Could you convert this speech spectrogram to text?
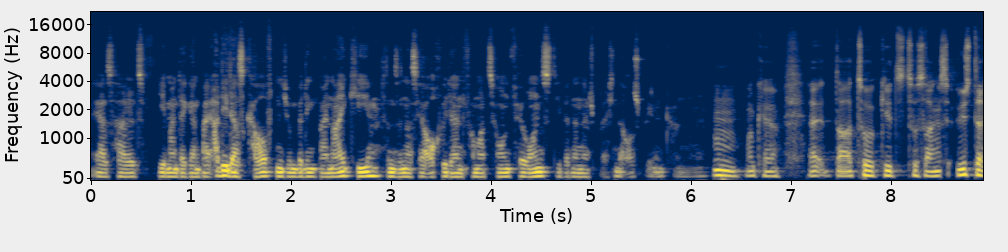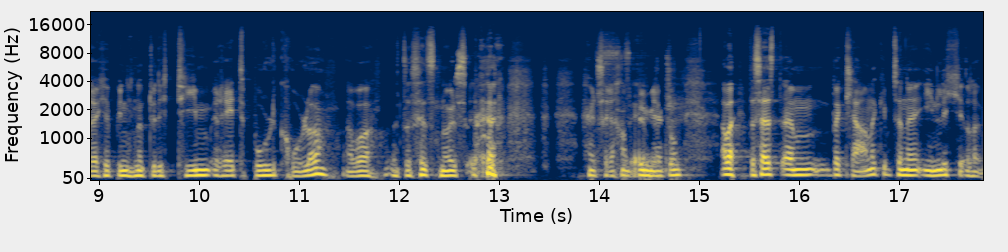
er ist halt jemand, der gern bei Adidas kauft, nicht unbedingt bei Nike, dann sind das ja auch wieder Informationen für uns, die wir dann entsprechend ausspielen können. Hm, okay. Äh, dazu geht es zu sagen, als Österreicher bin ich natürlich Team Red Bull Cola, aber das jetzt nur als, als Randbemerkung. Aber das heißt, ähm, bei Klarna gibt es eine ähnliche, oder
